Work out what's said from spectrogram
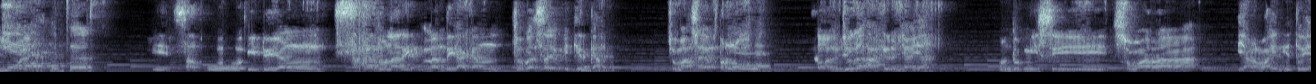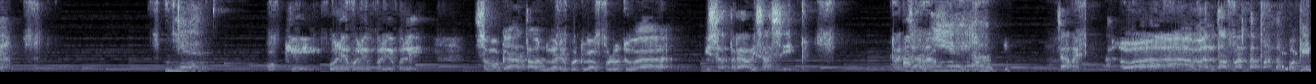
Iya betul. Satu ide yang sangat menarik nanti akan coba saya pikirkan. Cuma saya perlu yeah. jalan juga akhirnya ya untuk ngisi suara yang lain itu ya. Iya. Yeah. Oke, boleh boleh boleh boleh. Semoga tahun 2022 bisa terrealisasi. Rencana amin. Rencana kita. Wah, mantap mantap mantap. Oke.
